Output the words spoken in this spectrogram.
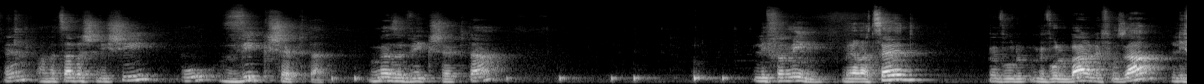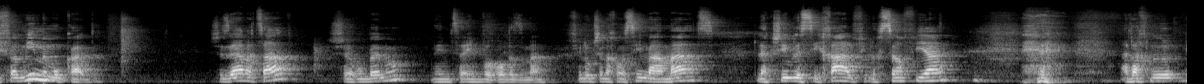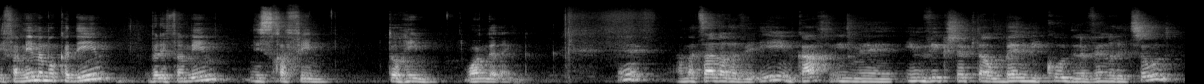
כן? המצב השלישי הוא ויק שפטה. מה זה ויק שפטה? לפעמים מרצד, מבולבל, מפוזר, לפעמים ממוקד. שזה המצב שרובנו נמצאים בו רוב הזמן. אפילו כשאנחנו עושים מאמץ להקשיב לשיחה על פילוסופיה, אנחנו לפעמים ממוקדים ולפעמים נסחפים, תוהים, wondering. המצב הרביעי, אם כך, אם, אם ויק שפטה הוא בין מיקוד לבין ריצוד,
